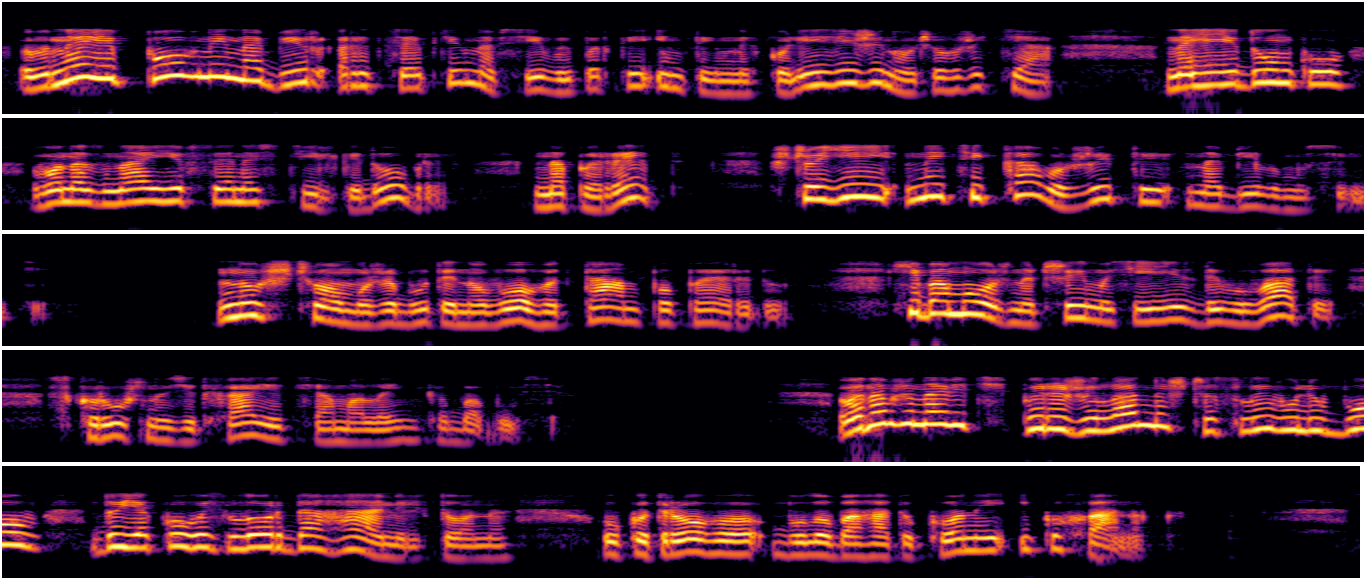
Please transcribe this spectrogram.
В неї повний набір рецептів на всі випадки інтимних колізій жіночого життя. На її думку, вона знає все настільки добре, наперед, що їй не цікаво жити на білому світі. Ну, що може бути нового там попереду? Хіба можна чимось її здивувати? скрушно зітхає ця маленька бабуся. Вона вже навіть пережила нещасливу любов до якогось лорда Гамільтона, у котрого було багато коней і коханок.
